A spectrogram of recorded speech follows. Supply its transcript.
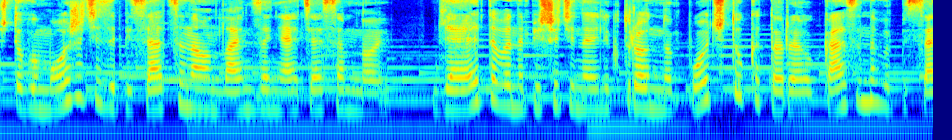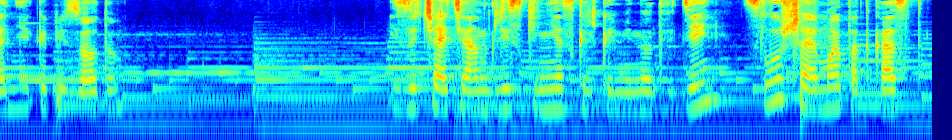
что вы можете записаться на онлайн-занятия со мной. Для этого напишите на электронную почту, которая указана в описании к эпизоду. Изучайте английский несколько минут в день, слушая мой подкаст –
